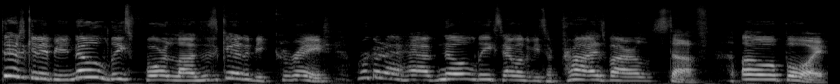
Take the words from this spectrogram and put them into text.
There's gonna be no leaks for lines. It's gonna be great. We're gonna have no leaks. Everyone to be surprised by our stuff. Oh boy.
